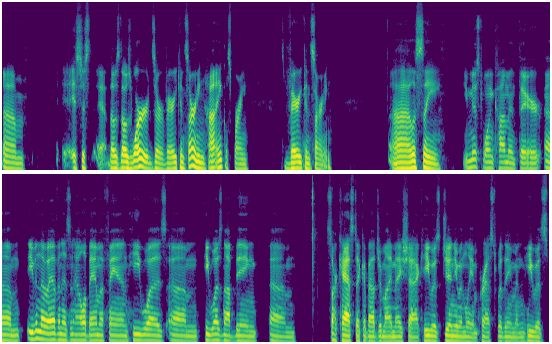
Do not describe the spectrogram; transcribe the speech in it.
um, it's just uh, those those words are very concerning. High ankle sprain, it's very concerning. Uh, let's see. You missed one comment there. Um, even though Evan is an Alabama fan, he was um, he was not being um, sarcastic about Jahmai Mashack. He was genuinely impressed with him, and he was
